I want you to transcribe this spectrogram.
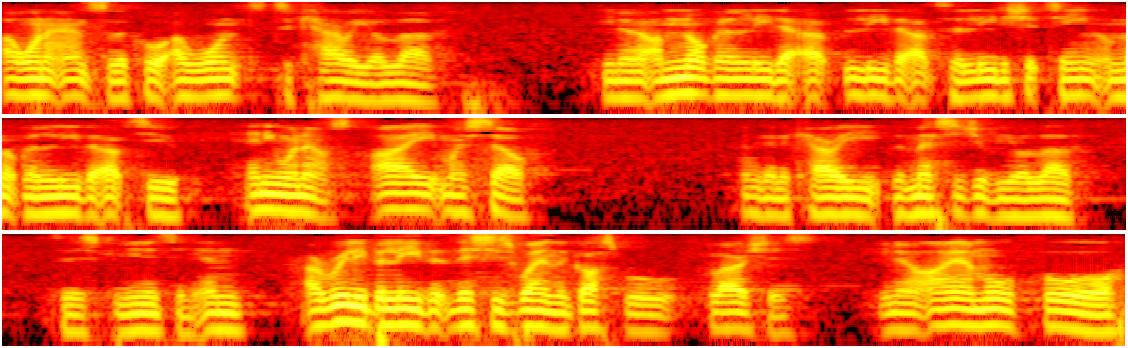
I want to answer the call. I want to carry your love. You know, I'm not going to leave it up, leave it up to the leadership team. I'm not going to leave it up to anyone else. I myself am going to carry the message of your love to this community. And I really believe that this is when the gospel flourishes. You know, I am all for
